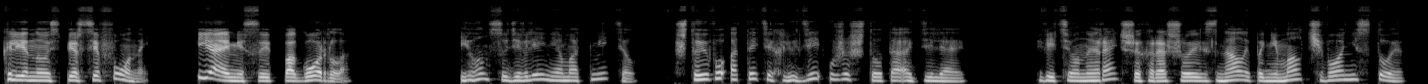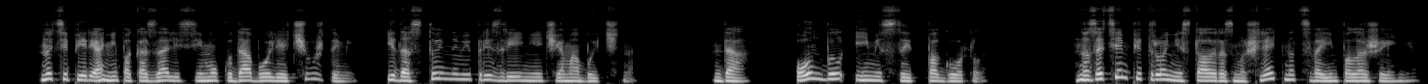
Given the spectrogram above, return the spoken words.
Клянусь Персифоной, я ими сыт по горло. И он с удивлением отметил, что его от этих людей уже что-то отделяет. Ведь он и раньше хорошо их знал и понимал, чего они стоят, но теперь они показались ему куда более чуждыми и достойными презрения, чем обычно. Да, он был ими сыт по горло. Но затем Петро не стал размышлять над своим положением.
